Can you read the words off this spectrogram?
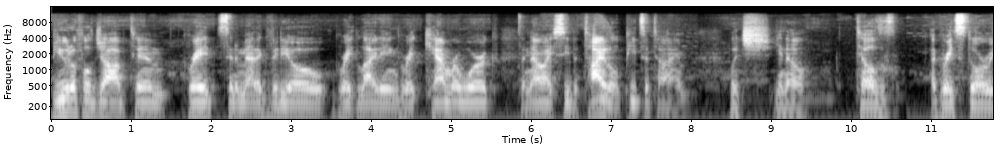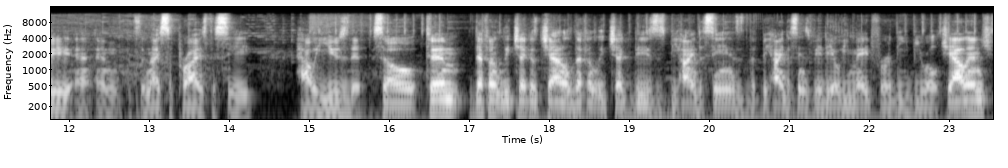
Beautiful job, Tim. Great cinematic video, great lighting, great camera work. And now I see the title, Pizza Time, which, you know, tells a great story and, it's a nice surprise to see how he used it. So Tim, definitely check his channel, definitely check these behind the scenes, the behind the scenes video he made for the B-roll challenge.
